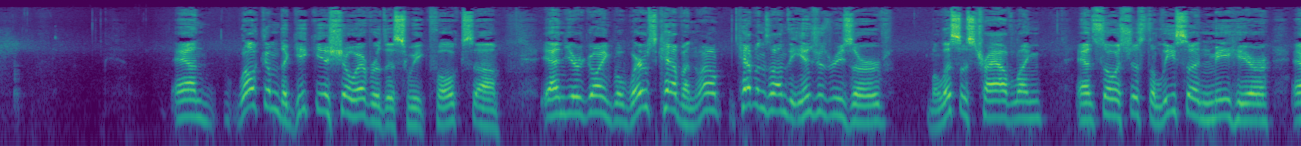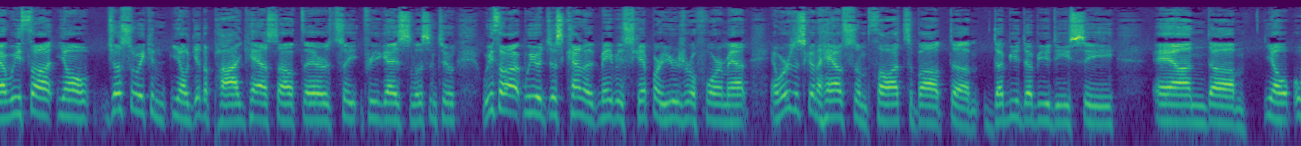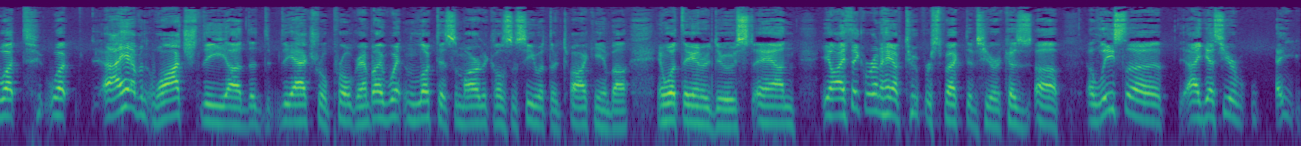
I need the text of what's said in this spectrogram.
And welcome to Geekiest Show Ever this week, folks. Uh, and you're going, well, where's Kevin? Well, Kevin's on the injured reserve. Melissa's traveling. And so it's just Elisa and me here. And we thought, you know, just so we can, you know, get a podcast out there so, for you guys to listen to, we thought we would just kind of maybe skip our usual format. And we're just going to have some thoughts about um, WWDC and, um, you know, what, what I haven't watched the, uh, the the actual program, but I went and looked at some articles to see what they're talking about and what they introduced. And you know, I think we're going to have two perspectives here because uh, Elisa, I guess you're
